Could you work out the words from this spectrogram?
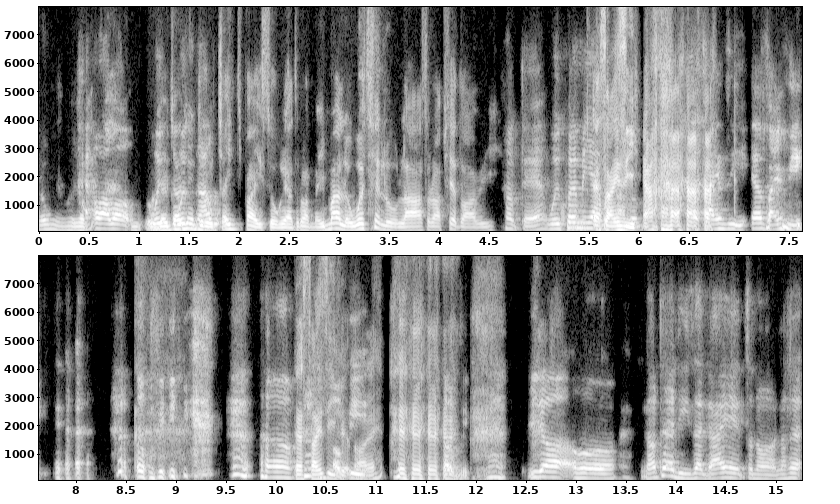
ဟုတ်ဟိုပါပေါ့ဝေကြောင့်သူတို့ကြိုက်ပိုက်ဆိုကြတာသူတို့မိမလိုဝတ်ချစ်လို့လားဆိုတာဖြစ်သွားပြီဟုတ်တယ်ဝေခွဲမရဘူးအဆိုင်စီအဆိုင်စီအဆိုင်စီဟုတ်ပြီအဆိုင်စီဖြစ်သွားတယ်ဟုတ်ပြီပြီးတော့ဟိုနောက်ထပ်ဒီဇက်ကားရဲ့ကျွန်တော်နောက်ထပ်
